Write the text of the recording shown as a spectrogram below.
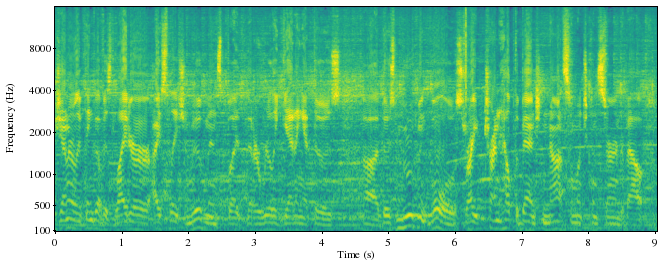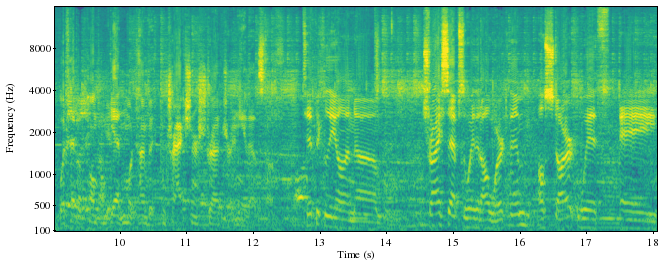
generally think of as lighter isolation movements, but that are really getting at those uh, those movement goals, right? Trying to help the bench, not so much concerned about what type of pump I'm getting, what type of contraction or stretch or any of that stuff. Typically on um, triceps, the way that I'll work them, I'll start with a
